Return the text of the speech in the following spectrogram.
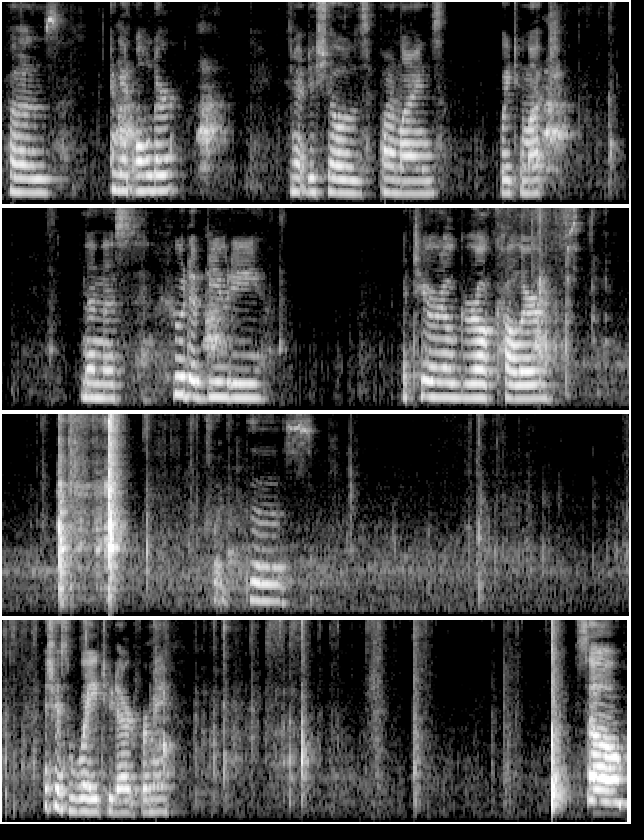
because I'm getting older and it just shows fine lines way too much. And then this Huda Beauty Material Girl color. Looks like this. It's just way too dark for me. So,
